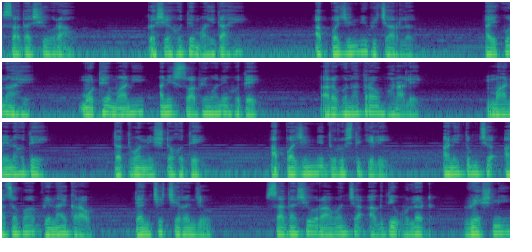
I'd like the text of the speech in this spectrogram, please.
सदाशिवराव कसे होते माहीत आहे? आप्पाजींनी विचारलं. ऐकून आहे. मोठे मानी आणि स्वाभिमानी होते. रघुनाथराव म्हणाले माने नव्हते तत्वनिष्ठ होते. आप्पाजींनी दुरुस्ती केली आणि तुमचे आजोबा विनायकराव त्यांचे चिरंजीव सदाशिवरावांच्या अगदी उलट वेशणी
